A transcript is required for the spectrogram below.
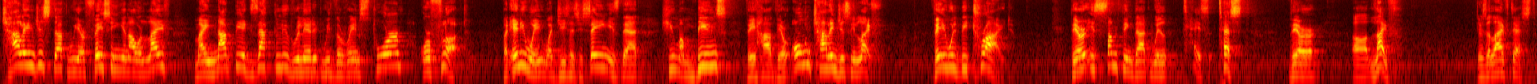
challenges that we are facing in our life might not be exactly related with the rainstorm or flood. But anyway, what Jesus is saying is that human beings, they have their own challenges in life. They will be tried. There is something that will test, test their uh, life. There's a life test.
